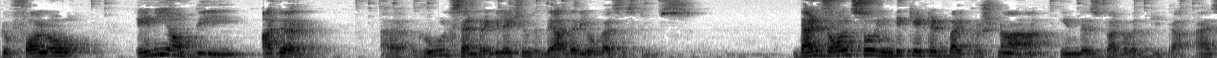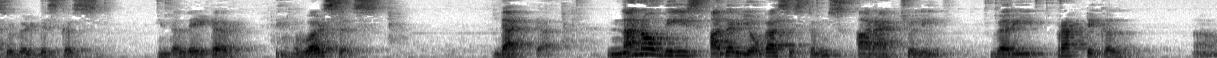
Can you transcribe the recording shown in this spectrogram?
to follow any of the other uh, rules and regulations of the other yoga systems. That is also indicated by Krishna in this Bhagavad Gita, as we will discuss in the later verses. That uh, none of these other yoga systems are actually very practical uh,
